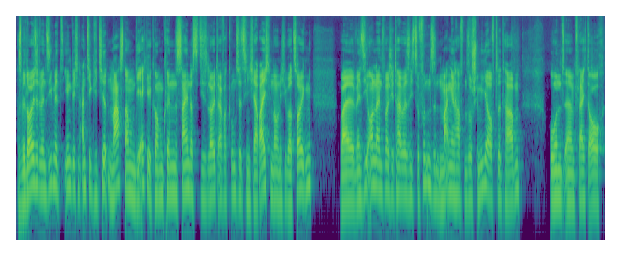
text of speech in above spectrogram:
Das bedeutet, wenn sie mit irgendwelchen antiquitierten Maßnahmen um die Ecke kommen, können es sein, dass sie diese Leute einfach grundsätzlich nicht erreichen und auch nicht überzeugen. Weil wenn sie online zum Beispiel teilweise nicht zu finden sind, einen mangelhaften Social-Media-Auftritt haben und äh, vielleicht auch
